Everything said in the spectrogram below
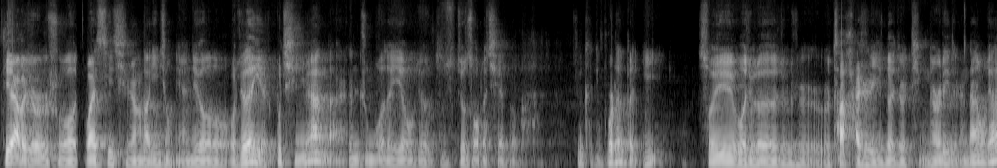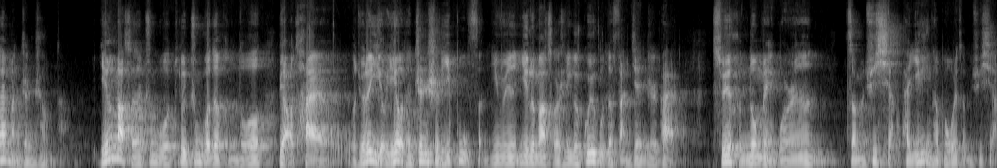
第二个就是说，YC 其实上到一九年就，我觉得也是不情愿的，跟中国的业务就就就做了切割，这肯定不是他本意。所以我觉得就是他还是一个就是挺 nerdy 的人，但是我觉得他蛮真诚的。Elon Musk 在中国对中国的很多表态，我觉得有也有他真实的一部分，因为 Elon Musk 是一个硅谷的反建制派，所以很多美国人怎么去想，他一定他不会怎么去想，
